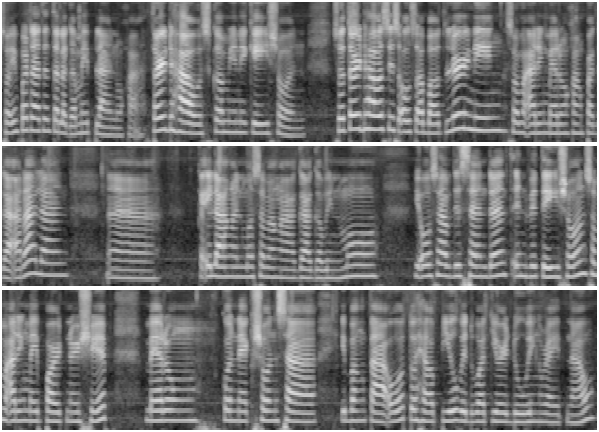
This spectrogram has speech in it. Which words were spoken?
So, importante talaga may plano ka. Third house, communication. So, third house is also about learning. So, maaring meron kang pag-aaralan na kailangan mo sa mga gagawin mo. You also have descendant invitation. So, maaring may partnership. Merong connection sa ibang tao to help you with what you're doing right now.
